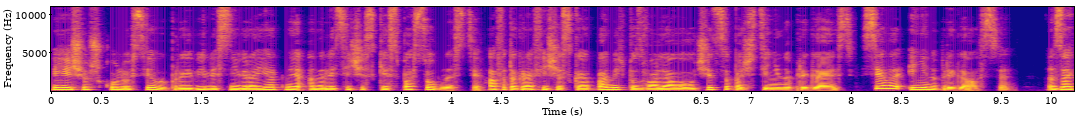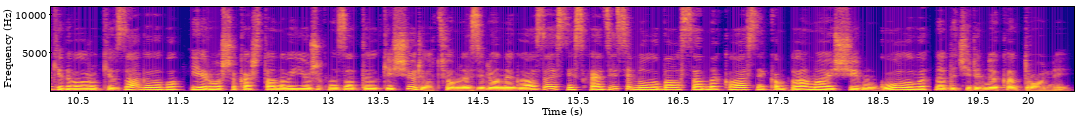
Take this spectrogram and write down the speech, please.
Еще в школе у Севы проявились невероятные аналитические способности, а фотографическая память позволяла учиться почти не напрягаясь. Сева и не напрягался. Закидывал руки за голову, ероша каштановый ежик на затылке, щурил темно-зеленые глаза и снисходительно улыбался одноклассникам, ломающим головы над очередной контрольной.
